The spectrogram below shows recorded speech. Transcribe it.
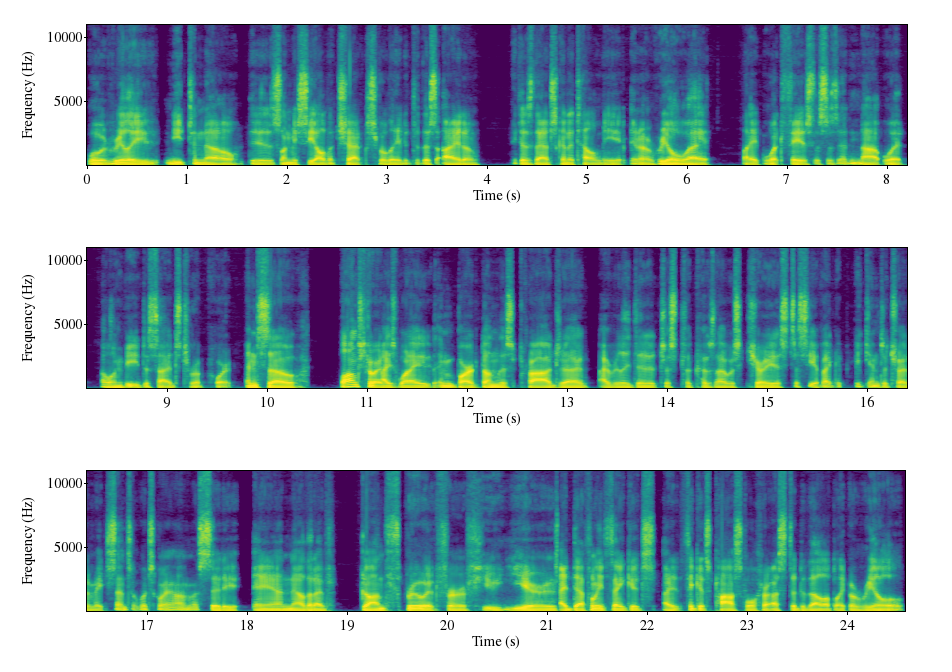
what we really need to know is let me see all the checks related to this item, because that's going to tell me in a real way, like what phase this is in, not what OMB decides to report. And so long story, I, when I embarked on this project, I really did it just because I was curious to see if I could begin to try to make sense of what's going on in the city. And now that I've gone through it for a few years, I definitely think it's I think it's possible for us to develop like a real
